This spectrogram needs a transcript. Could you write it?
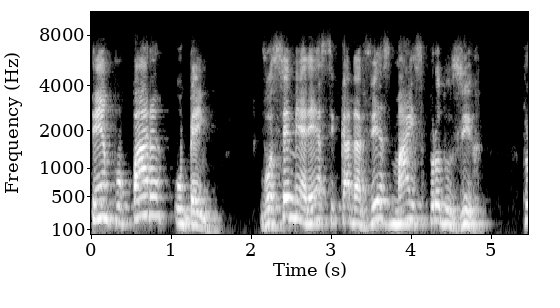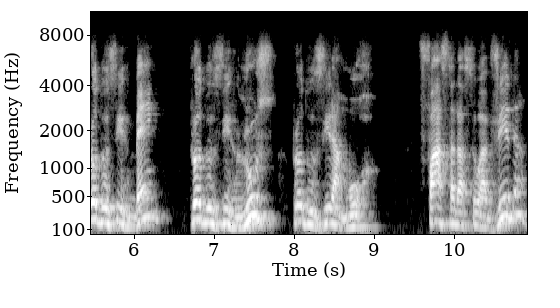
Tempo para o bem. Você merece cada vez mais produzir. Produzir bem, produzir luz, produzir amor. Faça da sua vida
